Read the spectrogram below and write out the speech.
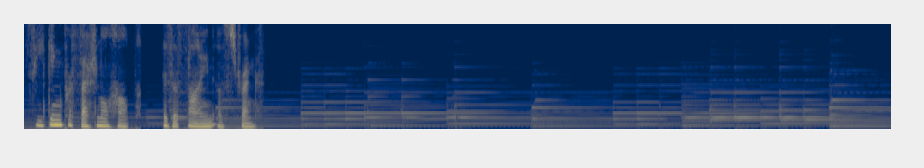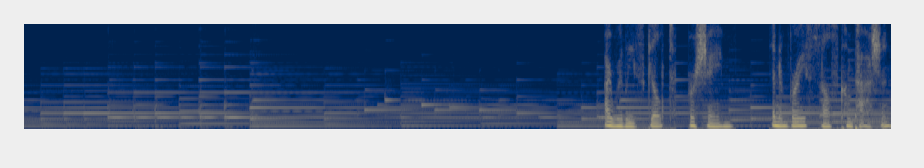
Seeking professional help is a sign of strength. I release guilt or shame and embrace self compassion.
